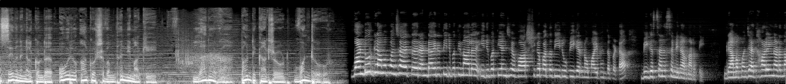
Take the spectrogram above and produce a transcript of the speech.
സേവനങ്ങൾ കൊണ്ട് ഓരോ ആഘോഷവും ധന്യമാക്കി. ലനോറ പാണ്ടിക്കാട് റോഡ് വണ്ടൂർ. വണ്ടൂർ ഗ്രാമപഞ്ചായത്ത് രണ്ടായിരത്തി ഇരുപത്തിനാല് ഇരുപത്തിയഞ്ച് വാർഷിക പദ്ധതി രൂപീകരണവുമായി ബന്ധപ്പെട്ട് വികസന സെമിനാർ നടത്തി. ഗ്രാമപഞ്ചായത്ത് ഹാളിൽ നടന്ന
